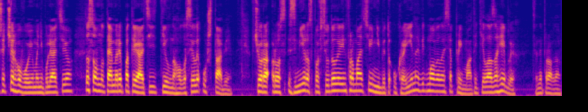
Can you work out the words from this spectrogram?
лише черговою маніпуляцією стосовно теми репатріації тіл, наголосили у штабі. Вчора Росзмі розповсюдили інформацію, нібито Україна відмовилася приймати тіла загиблих. Це неправда.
